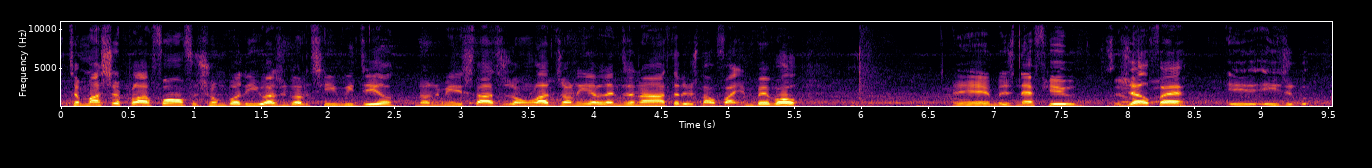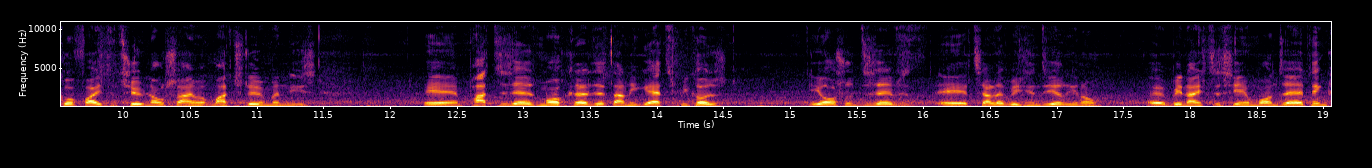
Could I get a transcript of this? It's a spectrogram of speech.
it's a massive platform for somebody who hasn't got a TV deal. You know what I mean? He starts his own lads on here, Lyndon Arthur, who's now fighting Bivol. Um, his nephew, Zelfa, he, he's a good fighter too, now signed with Matchroom, and he's um, Pat deserves more credit than he gets because he also deserves a television deal, you know. It would be nice to see him one day. I think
